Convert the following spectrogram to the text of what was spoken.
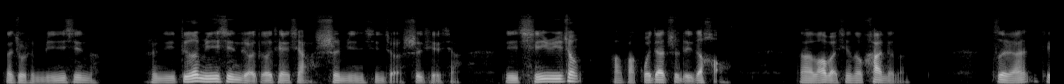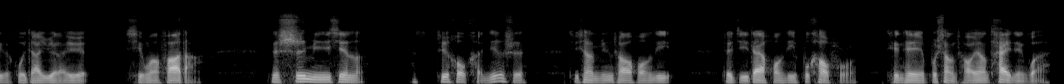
那就是民心呢。就是你得民心者得天下，失民心者失天下。你勤于政啊，把国家治理的好，那老百姓都看着呢，自然这个国家越来越兴旺发达。那失民心了。最后肯定是，就像明朝皇帝这几代皇帝不靠谱，天天也不上朝让太监管，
